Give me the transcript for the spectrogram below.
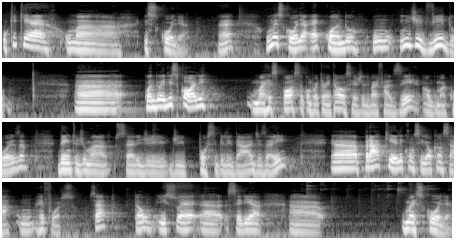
o que, que, é uma escolha? Né? Uma escolha é quando um indivíduo, uh, quando ele escolhe uma resposta comportamental, ou seja, ele vai fazer alguma coisa dentro de uma série de, de possibilidades aí, uh, para que ele consiga alcançar um reforço certo? Então, isso é, uh, seria uh, uma escolha,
